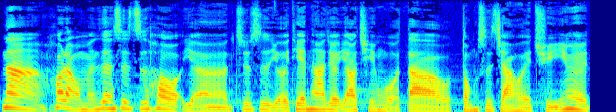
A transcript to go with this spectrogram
那后来我们认识之后，呃，就是有一天他就邀请我到东师教会去，因为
